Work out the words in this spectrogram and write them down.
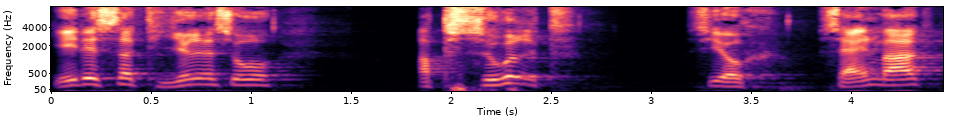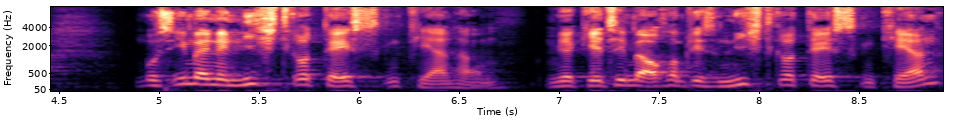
Jede Satire, so absurd sie auch sein mag, muss immer einen nicht grotesken Kern haben. Mir geht es immer auch um diesen nicht grotesken Kern,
